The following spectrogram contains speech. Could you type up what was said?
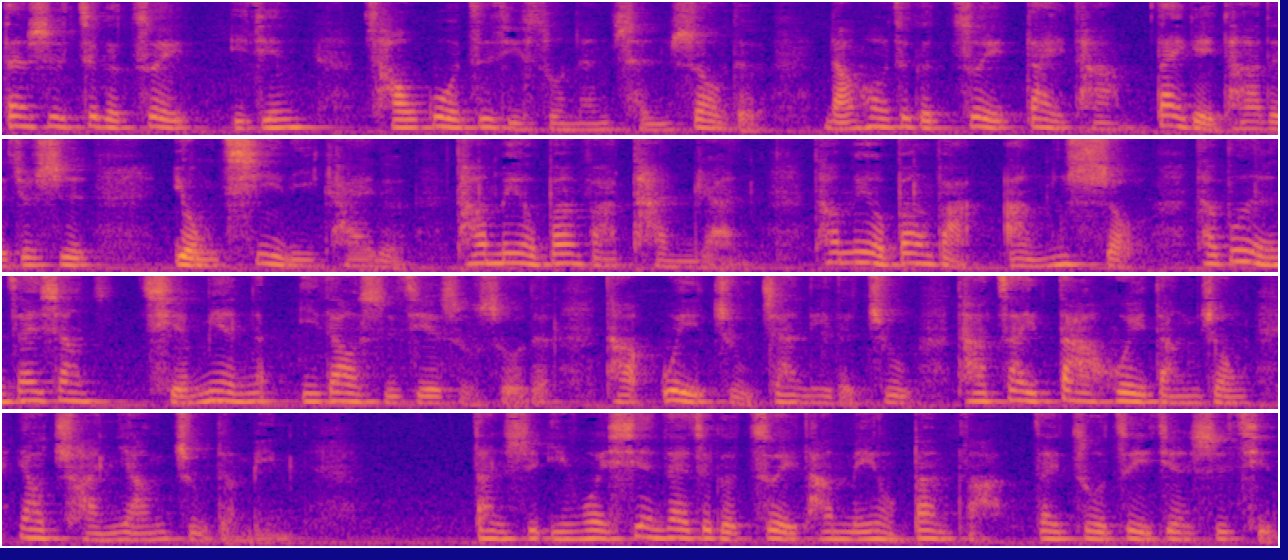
但是这个罪已经超过自己所能承受的。然后这个罪带他带给他的就是勇气离开了，他没有办法坦然，他没有办法昂首。他不能再像前面那一到十节所说的，他为主站立得住，他在大会当中要传扬主的名。但是因为现在这个罪，他没有办法再做这一件事情。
